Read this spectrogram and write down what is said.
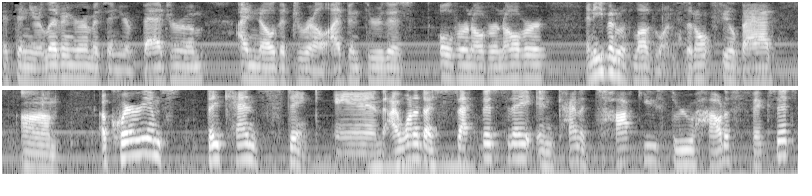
It's in your living room, it's in your bedroom. I know the drill. I've been through this over and over and over, and even with loved ones, so don't feel bad. Um, aquariums, they can stink, and I wanna dissect this today and kind of talk you through how to fix it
